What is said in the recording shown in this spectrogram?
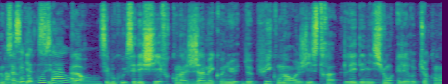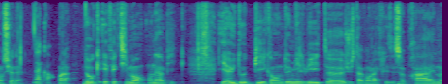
Donc c'est beaucoup ça Alors, c'est beaucoup. C'est des chiffres qu'on n'a jamais connus depuis qu'on enregistre les démissions et les ruptures conventionnelles. D'accord. Voilà. Donc, effectivement, on est un pic. Il y a eu d'autres pics en 2008, euh, juste avant la crise des subprimes,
